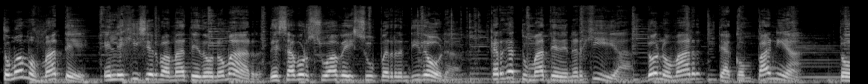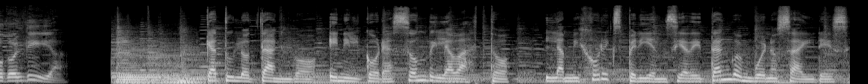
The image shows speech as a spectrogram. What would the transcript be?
¿Tomamos mate? Elegí yerba mate Don Omar, de sabor suave y súper rendidora. Carga tu mate de energía. Don Omar te acompaña todo el día. Cátulo Tango, en el corazón del abasto. La mejor experiencia de tango en Buenos Aires.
